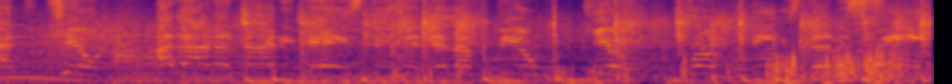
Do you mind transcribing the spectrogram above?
Attitude. I got a 90 days vision and I feel with guilt from things that are seen.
